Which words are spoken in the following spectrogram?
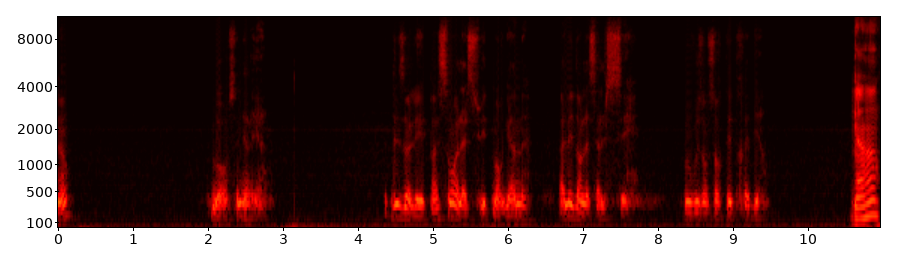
Non? Bon, ce n'est rien. Désolé, passons à la suite, Morgan. Allez dans la salle C. Vous vous en sortez très bien. Hein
